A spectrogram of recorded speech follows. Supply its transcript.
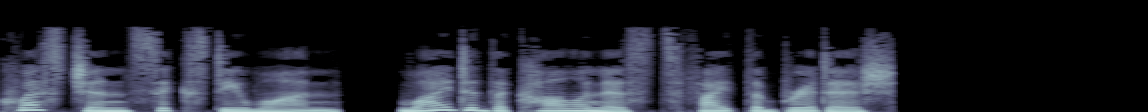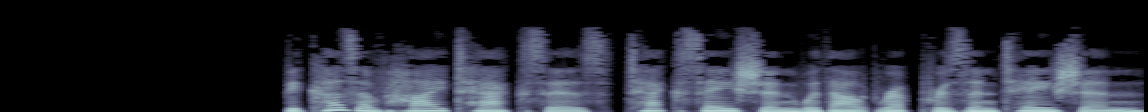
Question 61. Why did the colonists fight the British? Because of high taxes taxation without representation,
